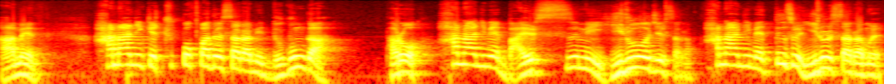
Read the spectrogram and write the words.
아멘. 하나님께 축복받을 사람이 누군가? 바로 하나님의 말씀이 이루어질 사람, 하나님의 뜻을 이룰 사람을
